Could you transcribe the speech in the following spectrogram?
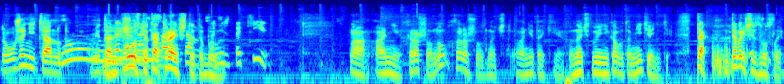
Да уже не тянут. Ну, медаль. Просто как раньше это было. Они же такие. А, они, хорошо. Ну, хорошо, значит, они такие. Значит, вы никого там не тянете. Так, товарищи взрослые,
